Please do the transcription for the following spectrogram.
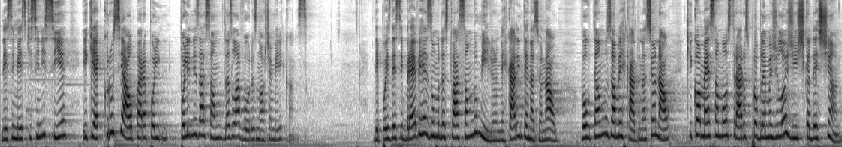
nesse mês que se inicia e que é crucial para a polinização das lavouras norte-americanas. Depois desse breve resumo da situação do milho no mercado internacional, voltamos ao mercado nacional, que começa a mostrar os problemas de logística deste ano.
